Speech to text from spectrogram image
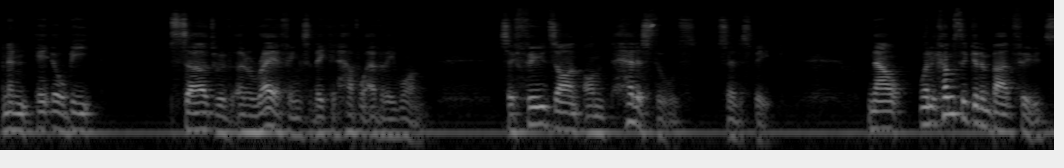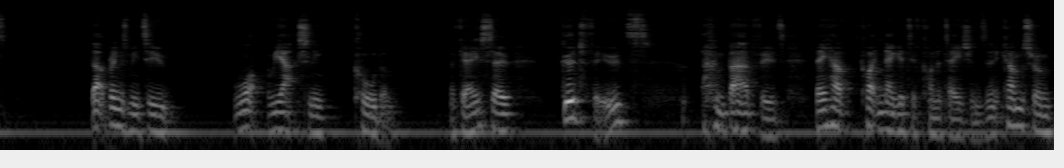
and then it'll be served with an array of things so they could have whatever they want. So foods aren't on pedestals, so to speak. Now, when it comes to good and bad foods, that brings me to what we actually call them. Okay, so good foods bad foods, they have quite negative connotations, and it comes from,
